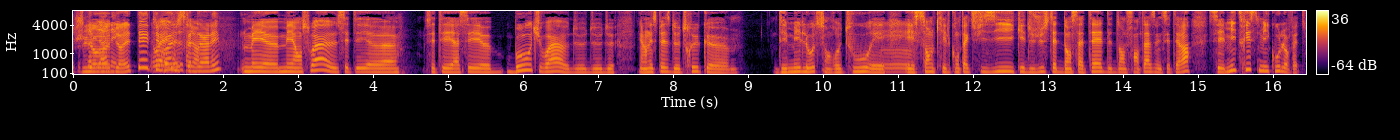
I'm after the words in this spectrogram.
je lui aurais bien été, tu Ouais, vois, je serais bien allée. Mais euh, mais en soi c'était euh, c'était assez euh, beau, tu vois. De de de il y a un espèce de truc euh, d'aimer l'autre sans retour et Mm. et sans qu'il y ait le contact physique et de juste être dans sa tête, dans le fantasme, etc. C'est mi triste, mi cool en fait.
